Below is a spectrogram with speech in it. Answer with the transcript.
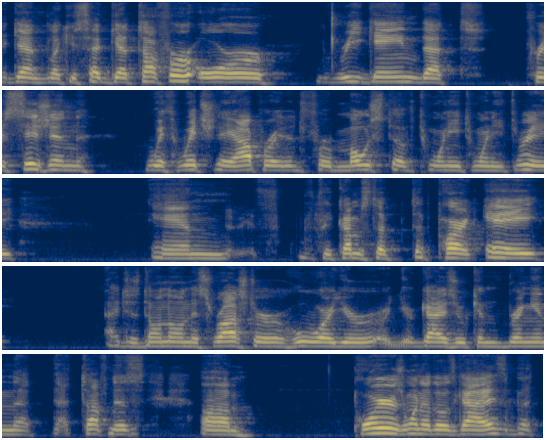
again, like you said, get tougher or regain that precision with which they operated for most of 2023 and if it comes to, to part A, I just don't know on this roster who are your your guys who can bring in that that toughness. Um, Poyer is one of those guys, but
